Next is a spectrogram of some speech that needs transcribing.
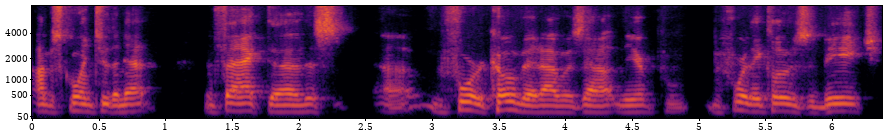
I was going to the net. In fact, uh, this uh, before COVID, I was out there before they closed the beach,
